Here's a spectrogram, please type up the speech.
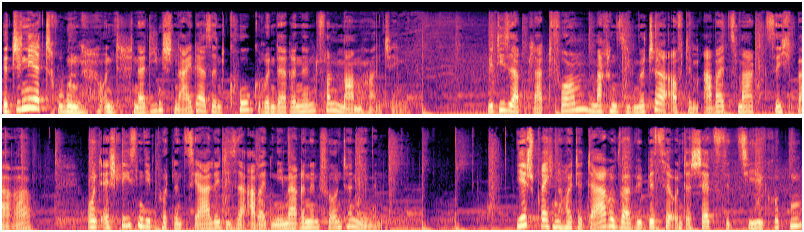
Virginia Truhn und Nadine Schneider sind Co-Gründerinnen von Mom Hunting. Mit dieser Plattform machen sie Mütter auf dem Arbeitsmarkt sichtbarer und erschließen die Potenziale dieser Arbeitnehmerinnen für Unternehmen. Wir sprechen heute darüber, wie bisher unterschätzte Zielgruppen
